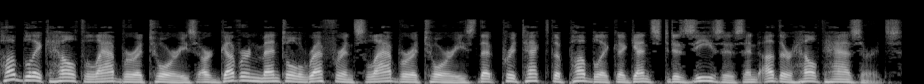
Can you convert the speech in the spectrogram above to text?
Public health laboratories are governmental reference laboratories that protect the public against diseases and other health hazards.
